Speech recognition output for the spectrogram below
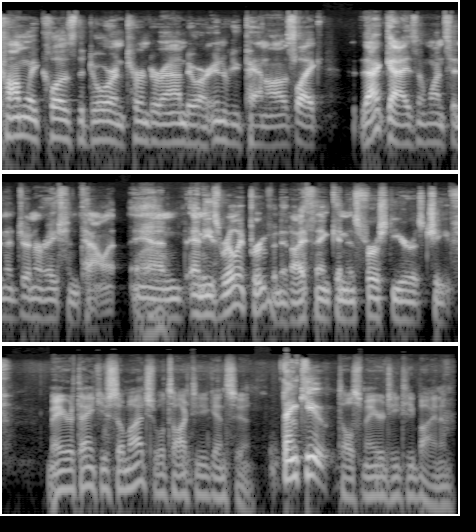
calmly closed the door and turned around to our interview panel. I was like, "That guy's a once in a generation talent, and and he's really proven it. I think in his first year as chief." Mayor, thank you so much. We'll talk to you again soon. Thank you. Tulsa Mayor G.T. Bynum.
